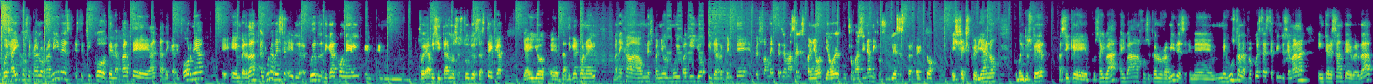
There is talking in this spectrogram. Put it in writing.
Pues ahí José Carlos Ramírez, este chico de la parte alta de California. Eh, en verdad, alguna vez eh, pude platicar con él, fue a visitar los estudios de Azteca y ahí yo eh, platiqué con él maneja un español muy vaguillo y de repente empezó a meterle más al español y ahora es mucho más dinámico. Su inglés es perfecto, es shakespeariano como el de usted. Así que pues ahí va, ahí va José Carlos Ramírez. Me, me gusta la propuesta de este fin de semana, interesante de verdad.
